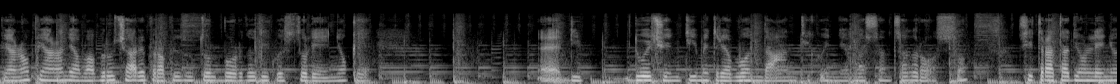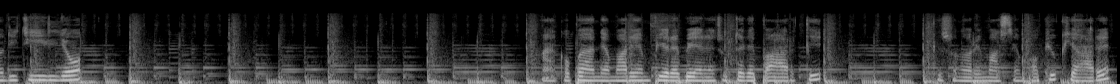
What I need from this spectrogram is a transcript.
Piano piano andiamo a bruciare proprio tutto il bordo di questo legno che è di 2 centimetri abbondanti quindi abbastanza grosso. Si tratta di un legno di tiglio ecco poi andiamo a riempire bene tutte le parti che sono rimaste un po' più chiare.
